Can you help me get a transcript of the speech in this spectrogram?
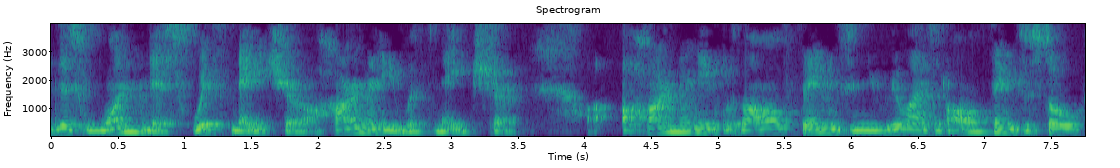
this oneness with nature, a harmony with nature, a harmony with all things, and you realize that all things are so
